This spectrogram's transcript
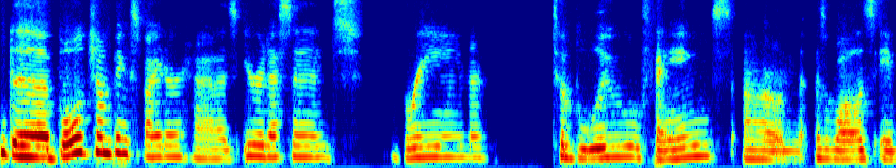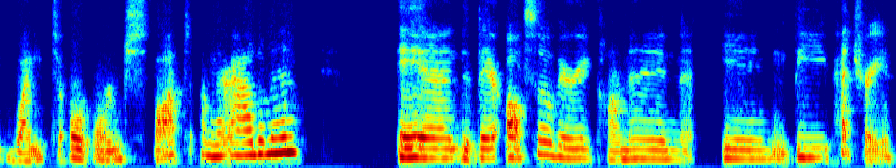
The bold jumping spider has iridescent green to blue fangs, um, as well as a white or orange spot on their abdomen. And they're also very common in the pet trade.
